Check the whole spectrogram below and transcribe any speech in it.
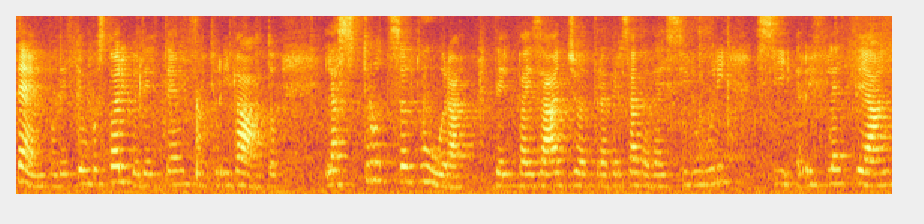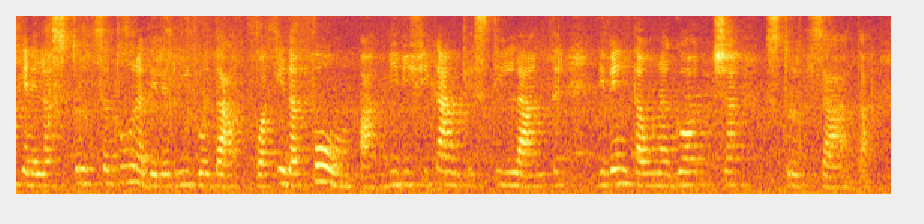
tempo, del tempo storico e del tempo privato. La strozzatura del paesaggio attraversata dai siluri si riflette anche nella strozzatura del rigo d'acqua che da pompa vivificante e stillante diventa una goccia strozzata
